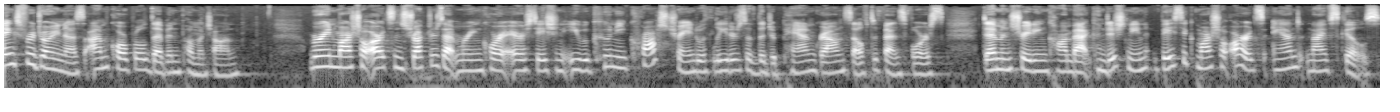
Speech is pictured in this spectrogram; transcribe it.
Thanks for joining us. I'm Corporal Devin Pomachan. Marine martial arts instructors at Marine Corps Air Station Iwakuni cross-trained with leaders of the Japan Ground Self-Defense Force, demonstrating combat conditioning, basic martial arts, and knife skills.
